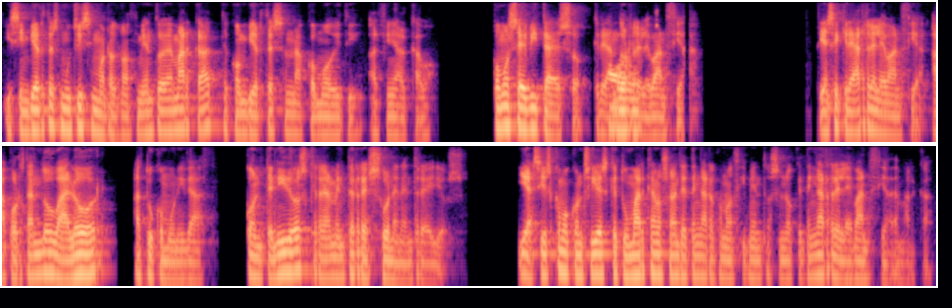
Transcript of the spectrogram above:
Y si inviertes muchísimo en reconocimiento de marca, te conviertes en una commodity, al fin y al cabo. ¿Cómo se evita eso? Creando relevancia. Tienes que crear relevancia, aportando valor a tu comunidad, contenidos que realmente resuenen entre ellos. Y así es como consigues que tu marca no solamente tenga reconocimiento, sino que tenga relevancia de marca.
